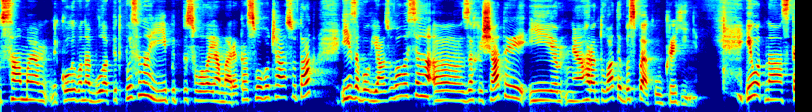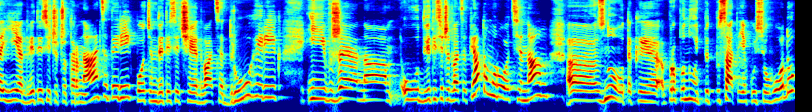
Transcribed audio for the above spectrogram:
Саме коли вона була підписана, її підписувала і Америка свого часу, так і зобов'язувалася е, захищати і гарантувати безпеку Україні. І от настає 2014 рік, потім 2022 рік, і вже на у 2025 році нам е, знову таки пропонують підписати якусь угоду.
